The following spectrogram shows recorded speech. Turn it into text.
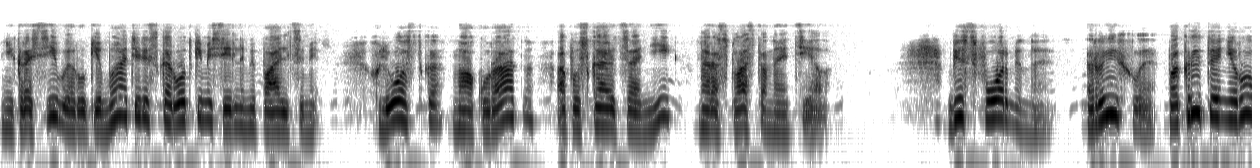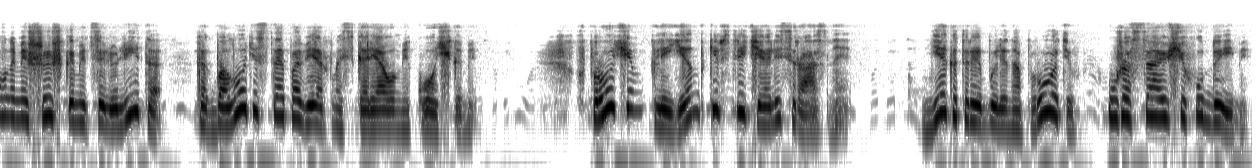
некрасивые руки матери с короткими сильными пальцами. Хлестко, но аккуратно опускаются они на распластанное тело. Бесформенное, рыхлое, покрытое неровными шишками целлюлита, как болотистая поверхность корявыми кочками. Впрочем, клиентки встречались разные. Некоторые были, напротив, ужасающе худыми.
